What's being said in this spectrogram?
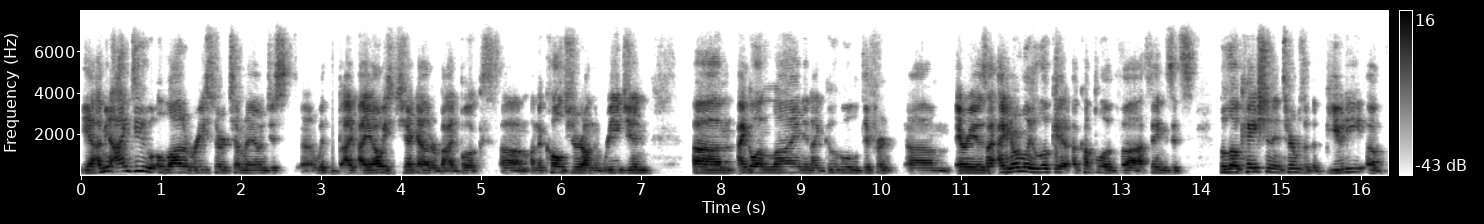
Yeah, I mean, I do a lot of research on my own. Just uh, with, I, I, always check out or buy books um, on the culture, on the region. Um, I go online and I Google different um, areas. I, I, normally look at a couple of uh, things. It's the location in terms of the beauty of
